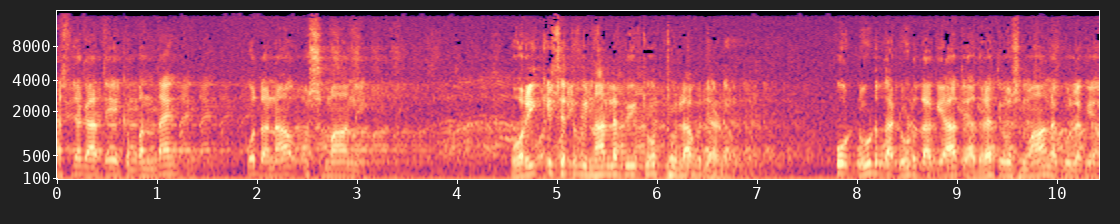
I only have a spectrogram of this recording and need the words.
इस जगह से एक बंद है वह ना उस्मान है। और ही किसी तू भी ना ली तो उतों लभ जाने। वो डूढ़ता डूढ़ता गया तो हज़रत उस्मान अगू लगे आ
